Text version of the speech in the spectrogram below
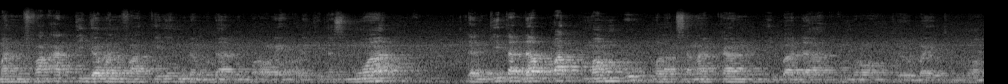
manfaat tiga manfaat ini mudah-mudahan diperoleh oleh kita semua dan kita dapat mampu melaksanakan ibadah umroh ke Baitullah.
